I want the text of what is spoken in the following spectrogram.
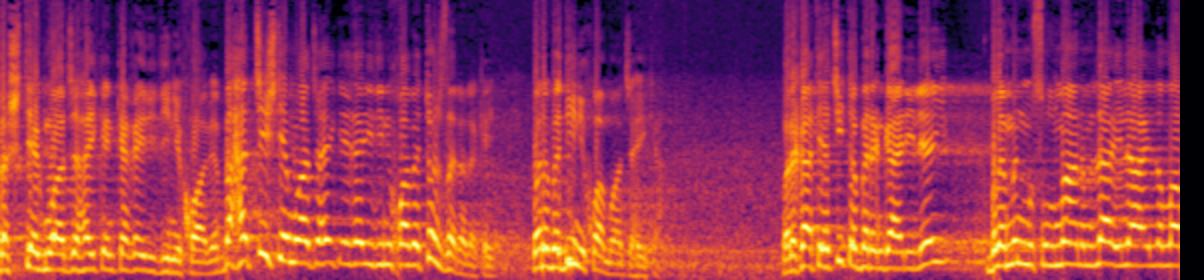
بە شتێک مواجههیکەن کە غەیری دینی خواابێ بە هەرچی شتێ مواجههیکی غەری دینی خواابێت تۆش زەرە دەکەی وەرە بە دینی خوا مواجههیکە وەرەکاتی ئەچیتە بەرەنگاری لێی بڵێ من مسلمانم لا إله إلا الله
